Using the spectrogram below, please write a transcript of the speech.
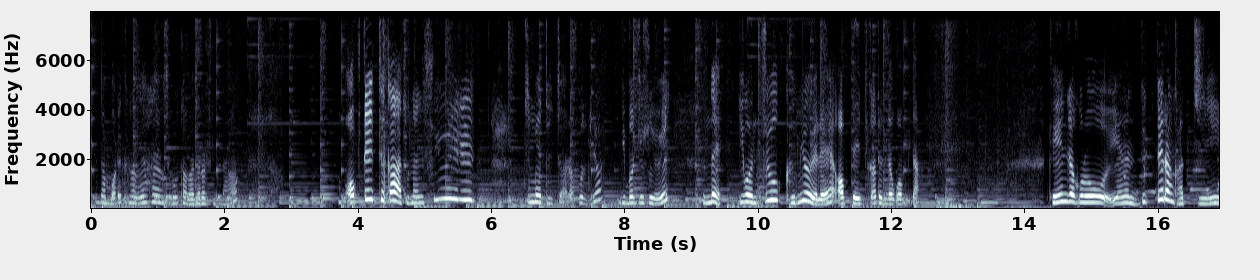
일단 머리카락을 하얀색으로 다 만들어줍니다. 업데이트가 저는 수요일쯤에 될 줄 알았거든요. 이번 주 수요일. 근데 이번 주 금요일에 업데이트가 된다고 합니다. 개인적으로 얘는 늑대랑 같이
